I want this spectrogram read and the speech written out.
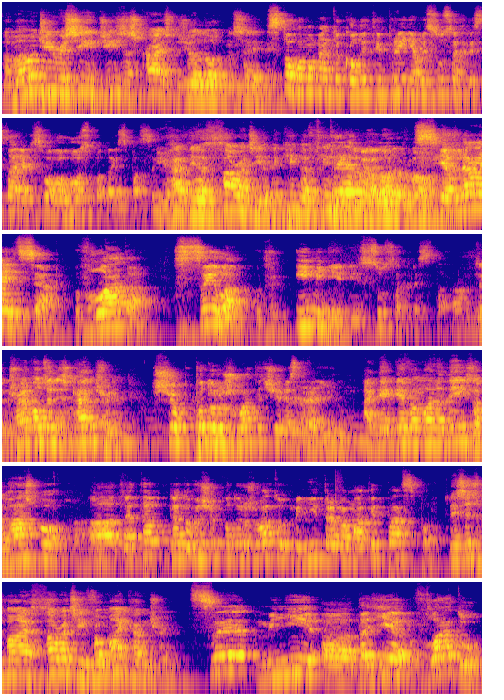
The moment you receive Jesus Christ as your Lord and Savior, З того моменту, коли ти прийняв Ісуса Христа як свого Господа і you have the authority of the King of Kings and the Lord of Lords. з'являється влада, сила в імені Ісуса Христа, To travel to this country, щоб подорожувати через країну. I get given one of these, a passport. А для, та- для того, щоб подорожувати, мені треба мати паспорт. This is my authority for my country. Це мені дає владу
